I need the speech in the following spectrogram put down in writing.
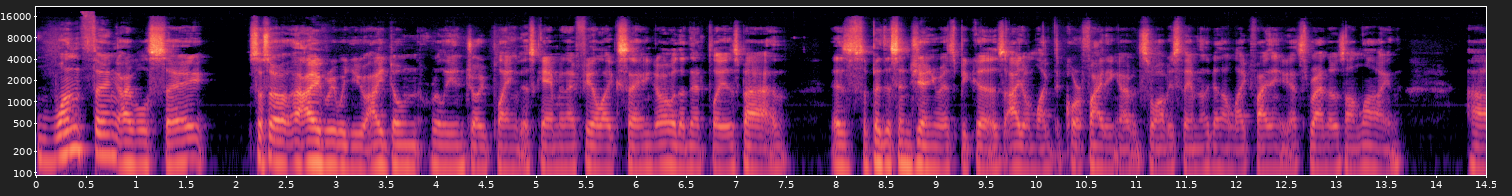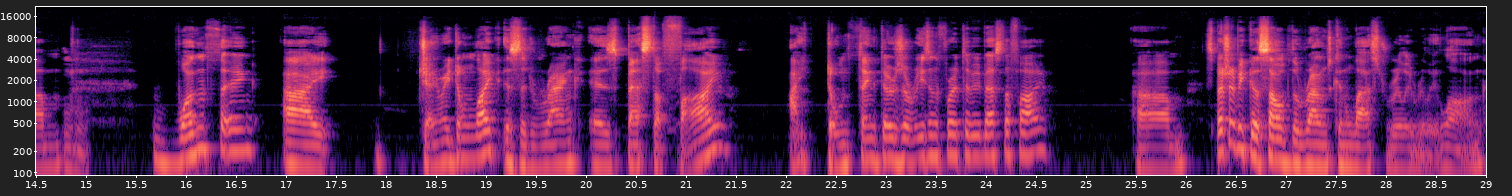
one thing I will say. So, so I agree with you. I don't really enjoy playing this game, and I feel like saying, "Oh, the net play is bad," is a bit disingenuous because I don't like the core fighting of it. So obviously, I'm not gonna like fighting against randos online. Um, Mhm. One thing I generally don't like is that rank is best of five. I don't think there's a reason for it to be best of five. Um, especially because some of the rounds can last really really long.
